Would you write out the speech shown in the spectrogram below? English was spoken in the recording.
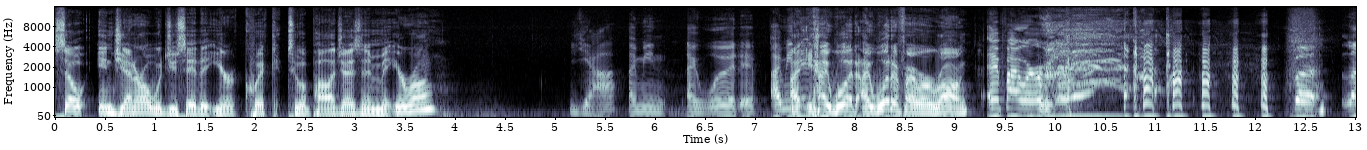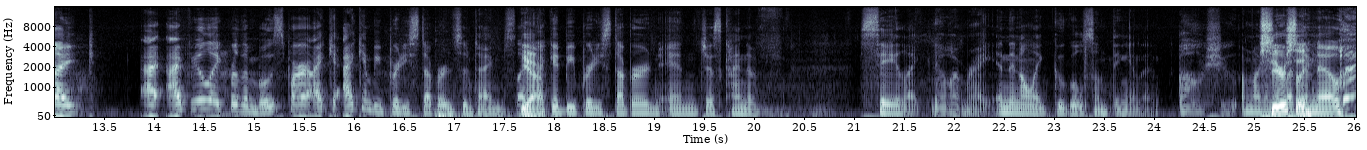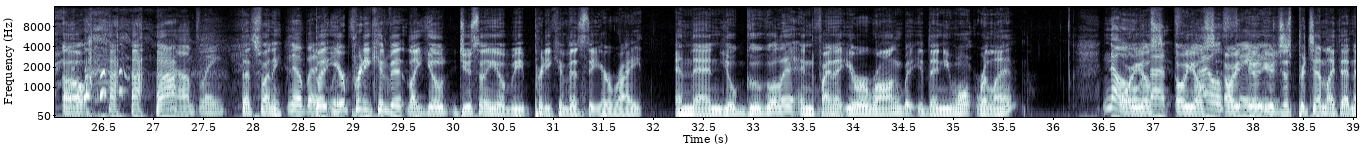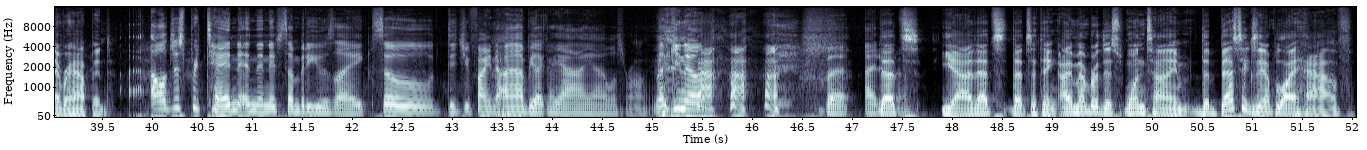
So, in general, would you say that you're quick to apologize and admit you're wrong? Yeah, I mean, I would if I mean I, I would. I would if I were wrong. if I were. but like, I, I feel like for the most part, I can I can be pretty stubborn sometimes. Like Yeah. I could be pretty stubborn and just kind of say like, no, I'm right, and then I'll like Google something and then oh shoot, I'm not gonna Seriously? let them know. Oh, no, I'm playing. that's funny. No, but it you're pretty convinced. Like you'll do something, you'll be pretty convinced that you're right, and then you'll Google it and find out you were wrong, but you- then you won't relent, No, or you'll, or you'll, or say, you just pretend like that never happened. I'll just pretend, and then if somebody was like, "So did you find?" out? I'll be like, "Yeah, yeah, I was wrong." Like you know, but I don't That's yeah, that's that's a thing. I remember this one time. The best example I have,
